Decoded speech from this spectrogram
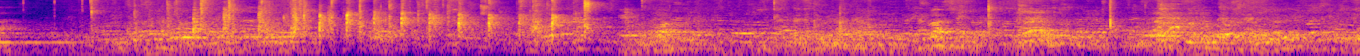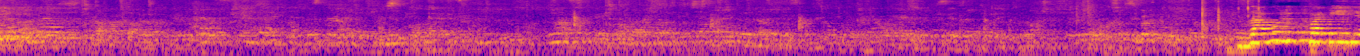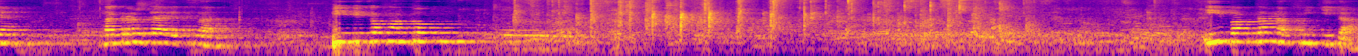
За волю к победе награждается Бибиков Антон. И Богданов Никита.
